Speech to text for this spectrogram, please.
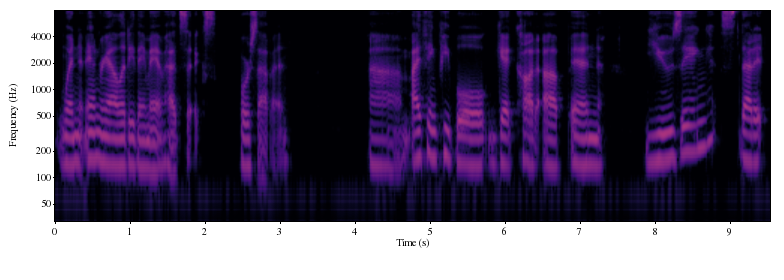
When in reality, they may have had six or seven. Um, I think people get caught up in using that it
